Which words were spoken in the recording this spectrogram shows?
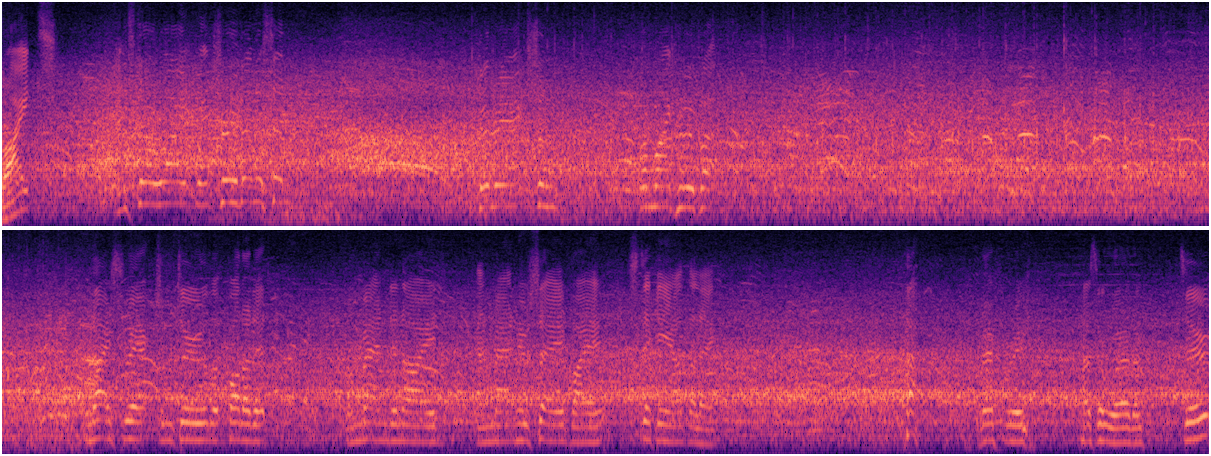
Wright, and still Wright, went through Venison. Good reaction from Mike Hooper. Nice reaction too that followed it from man denied and man who saved by sticking out the leg. Referee has a word of two.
